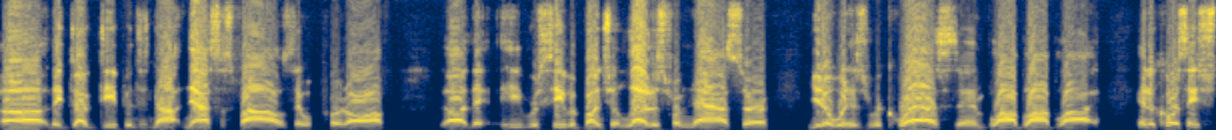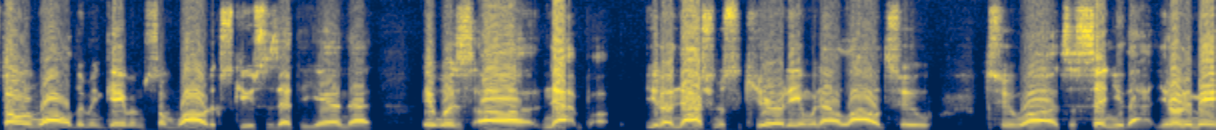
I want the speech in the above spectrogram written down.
Uh, they dug deep into Na- NASA's files. They were put off. Uh, they, he received a bunch of letters from NASA, you know, with his request and blah blah blah. And of course, they stonewalled him and gave him some wild excuses at the end that it was uh, you know national security and we're not allowed to to uh, to send you that. You know what I mean?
